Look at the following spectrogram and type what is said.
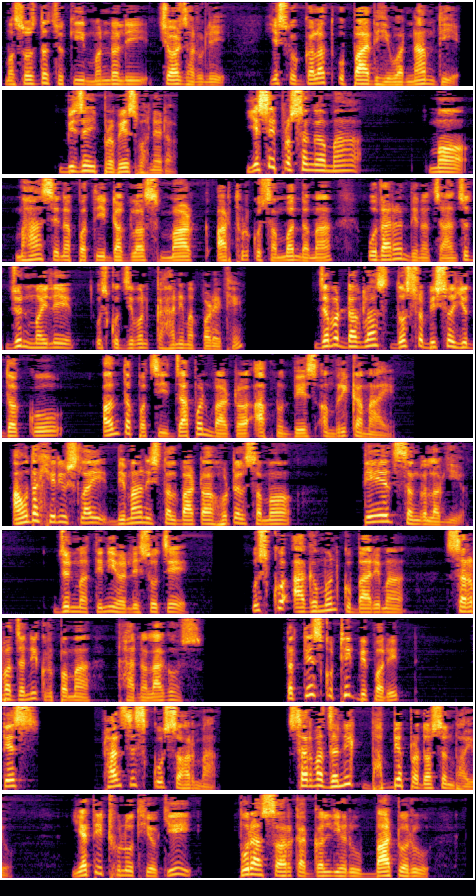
म सोच्दछु कि मण्डली चर्चहरूले यसको गलत उपाधि वा नाम दिए विजय प्रवेश भनेर। यसै प्रसंगमा म महासेनापति डगलस मार्क आर्थुरको सम्बन्धमा उदाहरण दिन चाहन्छु जुन मैले उसको जीवन कहानीमा पढेथे। जब डगलस दोस्रो विश्वयुद्धको अन्तपछि जापानबाट आफ्नो देश अमेरिकामा आए आउँदाखेरि उसलाई विमानस्थलबाट होटलसम्म तेजसँग लगियो जुनमा तिनीहरूले सोचे उसको आगमनको बारेमा सार्वजनिक रूपमा थाहा नलागोस्। तर त्यसको ठिक विपरीत त्यस फ्रान्सिसको शहरमा सार्वजनिक भव्य प्रदर्शन भयो। यति ठूलो थियो कि पूरा शहरका गल्लीहरू बाटोहरू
